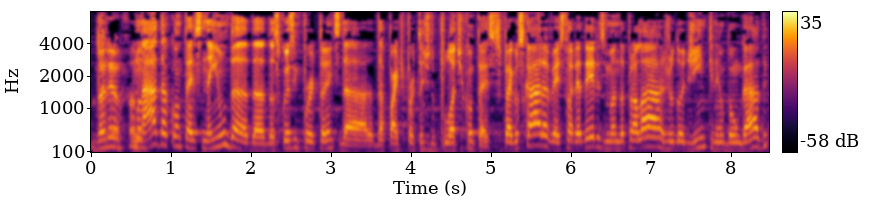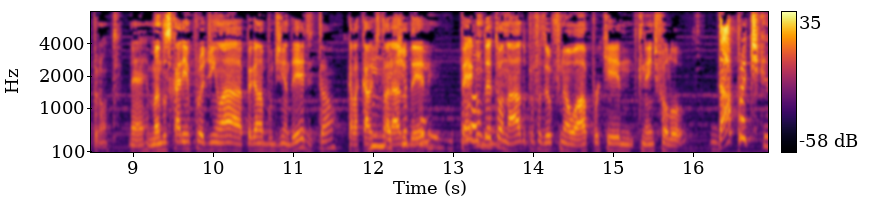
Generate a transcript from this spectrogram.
Valeu, falou. Nada acontece, nenhum da- da- das coisas importantes, da, da parte importante do plot acontece. Tu pega os caras, vê a história deles, manda pra lá, ajuda o Odin, que nem o bom gado, e pronto. É, manda os carinhos pro Odin lá, pegar na bundinha dele e tal. Aquela cara de Hum, é tarado tipo- dele. Pega um detonado pra fazer o final A, porque, que nem a gente falou, dá pra te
